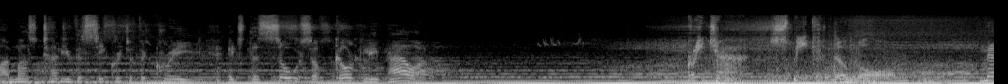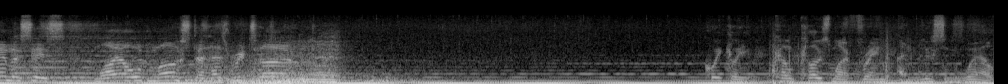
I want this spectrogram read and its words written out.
I must tell you the secret of the creed. It's the source of godly power. Creature, speak no more. Nemesis, my old master has returned. Quickly, come close, my friend, and listen well.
